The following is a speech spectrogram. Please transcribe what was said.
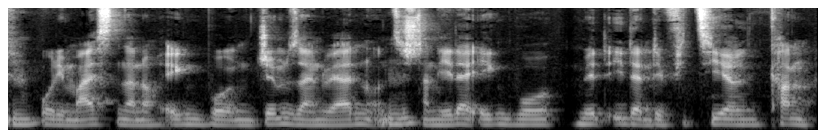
mhm. wo die meisten dann auch irgendwo im Gym sein werden und mhm. sich dann jeder irgendwo mit identifizieren kann.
